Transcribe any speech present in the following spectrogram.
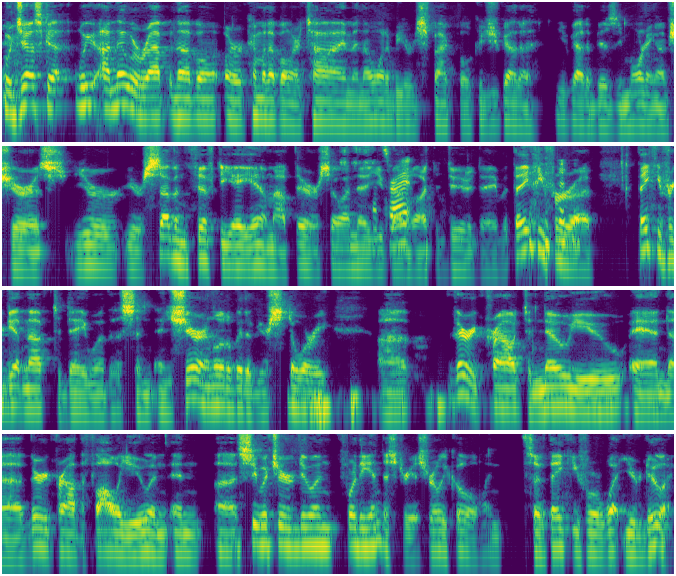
Well, Jessica, we I know we're wrapping up on, or coming up on our time, and I want to be respectful because you've got a you've got a busy morning. I'm sure it's you're you're 7:50 a.m. out there, so I know That's you've right. got a lot to do today. But thank you for uh, thank you for getting up today with us and, and sharing a little bit of your story. Uh, very proud to know you, and uh, very proud to follow you and and uh, see what you're doing for the industry. It's really cool, and so thank you for what you're doing.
